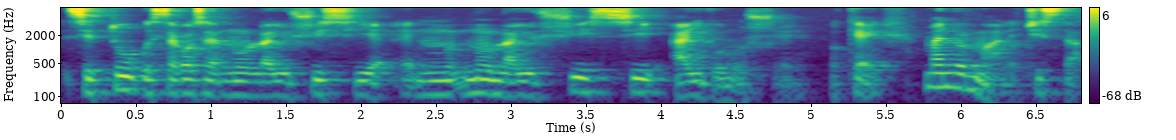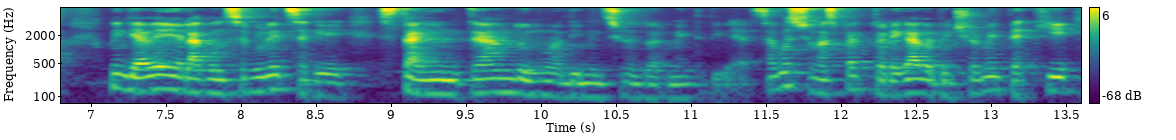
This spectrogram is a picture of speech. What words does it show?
Se tu questa cosa non la riuscissi, non la riuscissi a riconoscere ok? Ma è normale, ci sta. Quindi avere la consapevolezza che stai entrando in una dimensione totalmente diversa. Questo è un aspetto legato principalmente a chi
